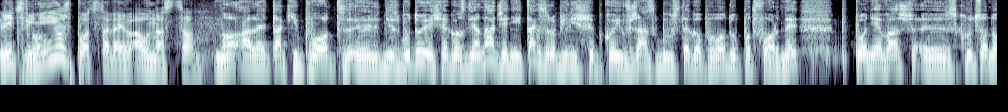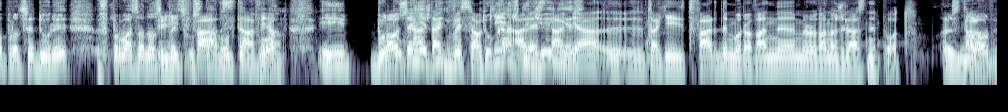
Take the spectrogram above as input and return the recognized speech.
Litwini już płot stawiają, a u nas co? No ale taki płot, y, nie zbuduje się go z dnia na dzień i tak zrobili szybko i wrzask był z tego powodu potworny, ponieważ y, skrócono procedury, wprowadzono specustawą ten płot i bo Może nie każdy- tak tu wysoki, ale stawia y, taki twardy, murowany, murowano-żelazny płot. No, Stalowy.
